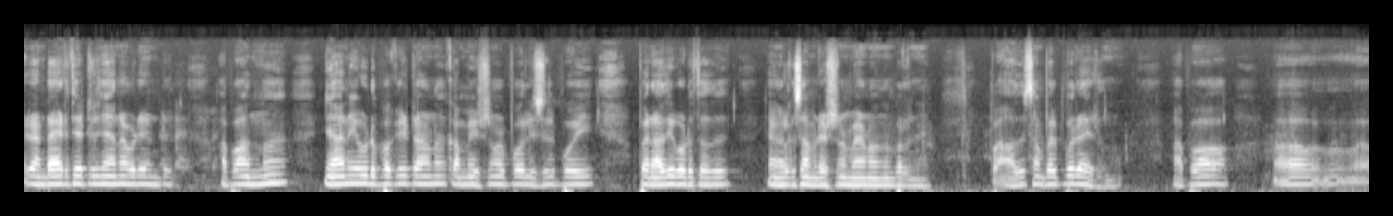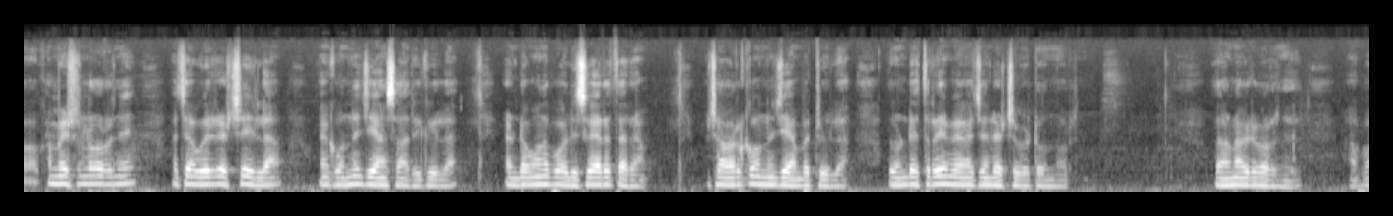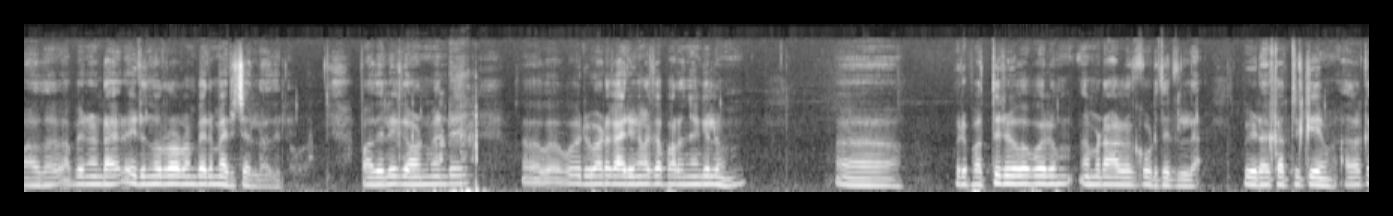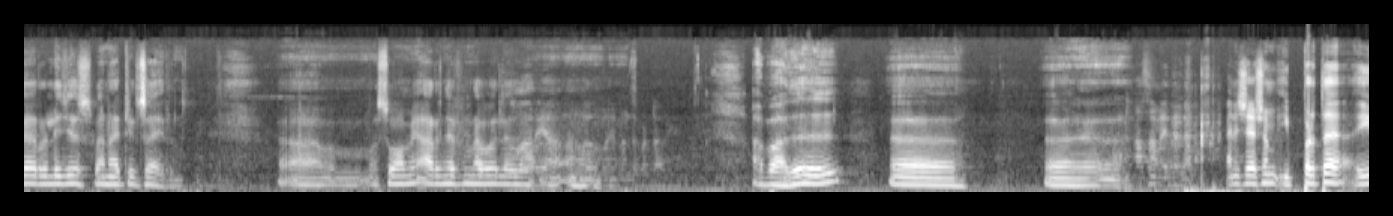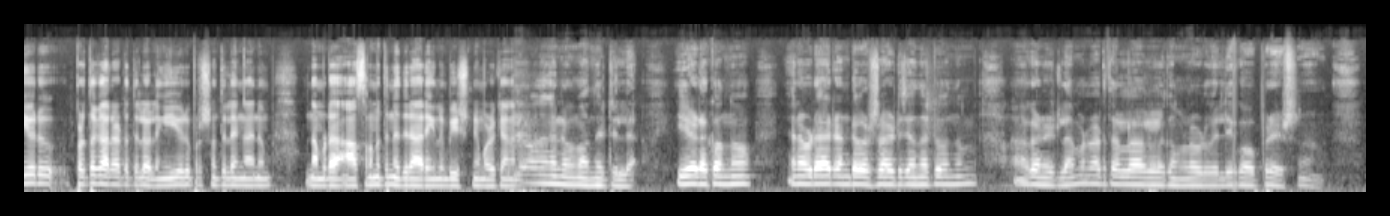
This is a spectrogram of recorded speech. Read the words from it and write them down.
രണ്ടായിരത്തി എട്ടിൽ ഞാൻ അവിടെ ഉണ്ട്. അപ്പോൾ അന്ന് ഞാൻ ഈ ഉടുപ്പൊക്കെയിട്ടാണ് കമ്മീഷണർ പോലീസിൽ പോയി പരാതി കൊടുത്തത്. ഞങ്ങൾക്ക് സംരക്ഷണം വേണമെന്നും പറഞ്ഞ്. അപ്പോൾ അത് സമ്പൽപൂരായിരുന്നു അപ്പോൾ കമ്മീഷണർ പറഞ്ഞ് അച്ഛൻ ഒരു രക്ഷയില്ല. ഞങ്ങൾക്കൊന്നും ചെയ്യാൻ സാധിക്കില്ല രണ്ടോ മൂന്ന് പോലീസുകാരെ തരാം. പക്ഷെ അവർക്കൊന്നും ചെയ്യാൻ പറ്റില്ല അതുകൊണ്ട് എത്രയും വേഗം അച്ഛൻ രക്ഷപ്പെട്ടു എന്ന് പറഞ്ഞു. അതാണ് അവർ പറഞ്ഞത്. അപ്പോൾ അത് പിന്നെ ഇരുന്നൂറോളം പേര് മരിച്ചല്ലോ അതിൽ അപ്പോൾ അതിൽ ഗവൺമെന്റ് ഒരുപാട് കാര്യങ്ങളൊക്കെ പറഞ്ഞെങ്കിലും ഒരു പത്ത് രൂപ പോലും നമ്മുടെ ആളുകൾക്ക് കൊടുത്തിട്ടില്ല. വീട് കത്തിക്കുകയും അതൊക്കെ റിലീജിയസ് ഫനാറ്റിക്സ് ആയിരുന്നു. സ്വാമി അറിഞ്ഞിട്ടുണ്ടാവുമല്ലോ. അപ്പോൾ അത് അതിനുശേഷം ഇപ്പോഴത്തെ ഈ ഒരു ഇപ്പോഴത്തെ കാലഘട്ടത്തിലോ അല്ലെങ്കിൽ ഈ ഒരു പ്രശ്നത്തിലെങ്ങാനും നമ്മുടെ ആശ്രമത്തിനെതിരെ ആരെങ്കിലും ഭീഷണി മുഴക്കാൻ അങ്ങനെ അങ്ങനെ വന്നിട്ടില്ല. ഈ ഇടക്കൊന്നും ഞാൻ അവിടെ രണ്ട് വർഷമായിട്ട് ചെന്നിട്ടൊന്നും കണ്ടിട്ടില്ല. നമ്മുടെ അടുത്തുള്ള ആളുകൾക്ക് നമ്മളോട് വലിയ കോപ്പറേഷനാണ്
